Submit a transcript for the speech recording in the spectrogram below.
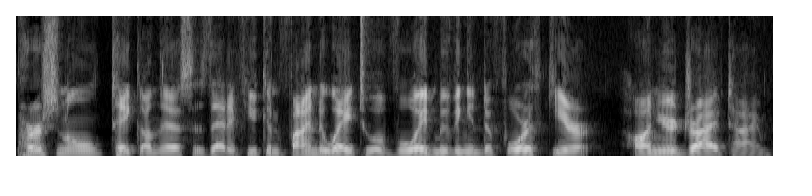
personal take on this is that if you can find a way to avoid moving into fourth gear on your drive time,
